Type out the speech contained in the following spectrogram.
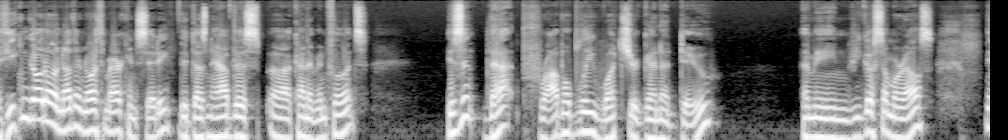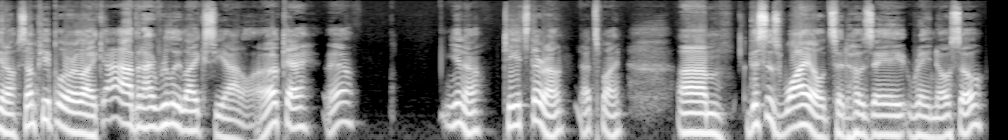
If you can go to another North American city that doesn't have this uh, kind of influence, isn't that probably what you're going to do? I mean, if you go somewhere else, you know, some people are like, ah, but I really like Seattle. Okay. Well, you know, to each their own. That's fine. Um, this is wild, said Jose Reynoso,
